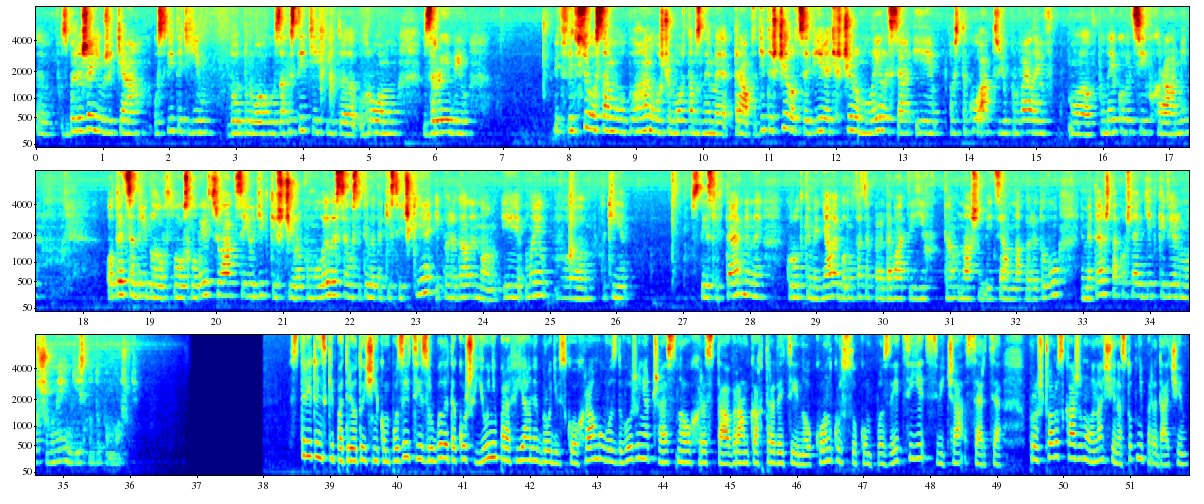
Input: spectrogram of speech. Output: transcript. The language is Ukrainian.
е, збереже їм життя, освітить їм до- дорогу, захистить їх від грому, зривів, від, від всього самого поганого, що може там з ними трапити. Діти щиро в це вірять, щиро молилися і ось таку акцію провели в, в Пониковиці, в храмі. Отець Андрій благословив цю акцію, дітки щиро помолилися, освітили такі свічки і передали нам. І ми в е, такі стислі терміни, короткими днями будемо старатися передавати їх там нашим бійцям на передову. І ми теж також, як дітки, віримо, що вони їм дійсно допоможуть. Стрітинські патріотичні композиції зробили також юні парафіяни Бродівського храму Воздвиження Чесного Христа в рамках традиційного конкурсу композиції Свіча серця. Про що розкажемо у нашій наступній передачі.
